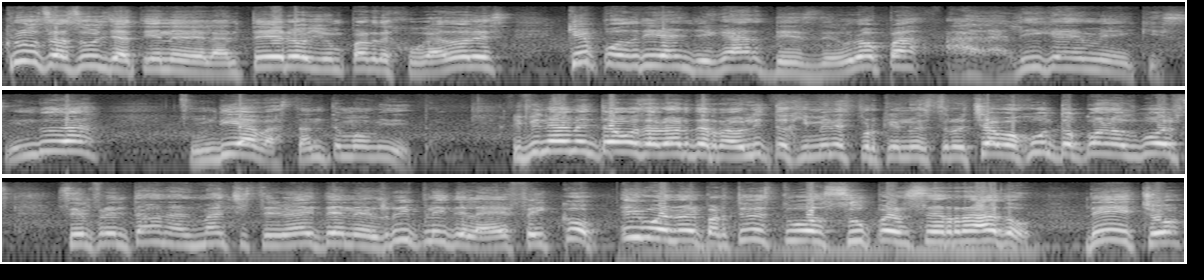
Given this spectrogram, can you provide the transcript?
Cruz Azul ya tiene delantero y un par de jugadores que podrían llegar desde Europa a la Liga MX. Sin duda, un día bastante movidito. Y finalmente vamos a hablar de Raulito Jiménez porque nuestro chavo junto con los Wolves se enfrentaron al Manchester United en el replay de la FA Cup. Y bueno, el partido estuvo súper cerrado. De hecho,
